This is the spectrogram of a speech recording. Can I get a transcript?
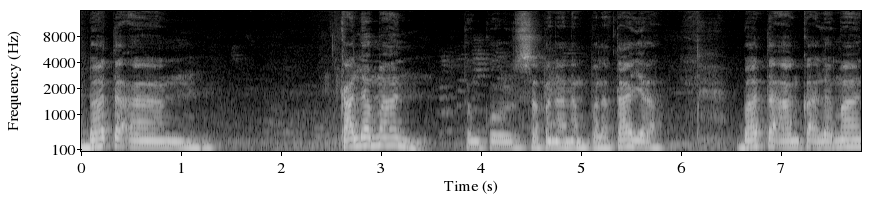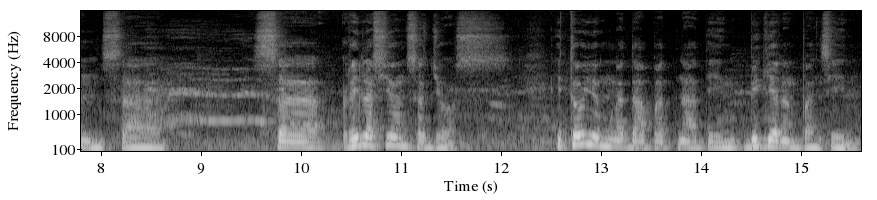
bata ang kaalaman tungkol sa pananampalataya, bata ang kaalaman sa sa relasyon sa Diyos. Ito yung mga dapat nating bigyan ng pansin,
